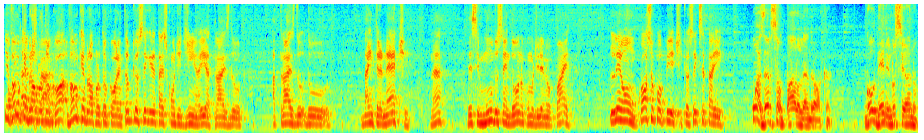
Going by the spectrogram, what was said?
E vamos quebrar o protocolo, vamos quebrar o protocolo então, porque eu sei que ele tá escondidinho aí atrás do atrás do, do da internet, né? Desse mundo sem dono, como diria meu pai. Leon, qual é o seu palpite? Que eu sei que você tá aí. 1x0 São Paulo, Leandroca. Gol dele, Luciano.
